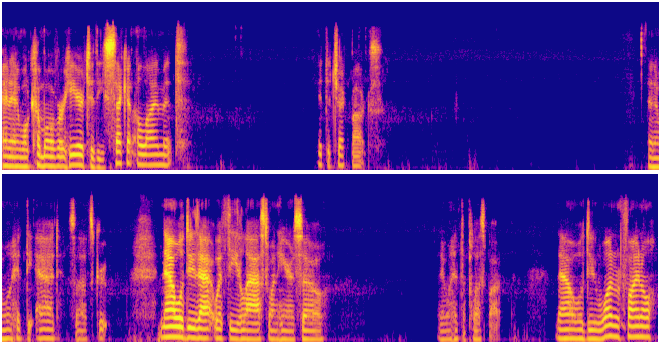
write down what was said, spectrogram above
And then we'll come over here to the second alignment. Hit the checkbox. And then we'll hit the add. So that's group now we'll do that with the last one here. So, we'll hit the plus button. Now we'll do one final.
